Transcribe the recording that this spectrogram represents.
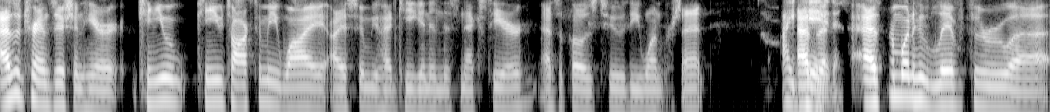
As a transition here, can you can you talk to me why I assume you had Keegan in this next tier as opposed to the one percent? I as did. A, as someone who lived through uh,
